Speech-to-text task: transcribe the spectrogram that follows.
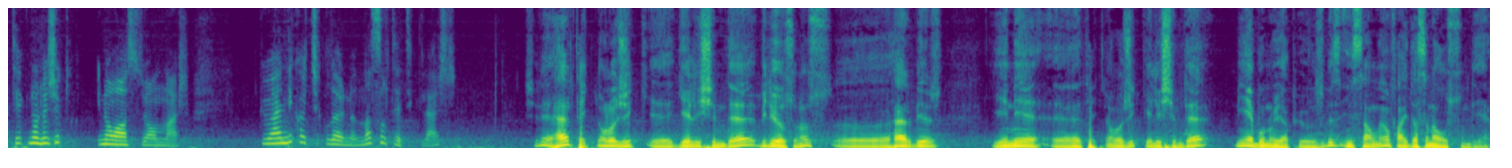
teknolojik inovasyonlar güvenlik açıklarını nasıl tetikler? Şimdi her teknolojik e, gelişimde biliyorsunuz e, her bir yeni e, teknolojik gelişimde niye bunu yapıyoruz biz? İnsanlığın faydasına olsun diye.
